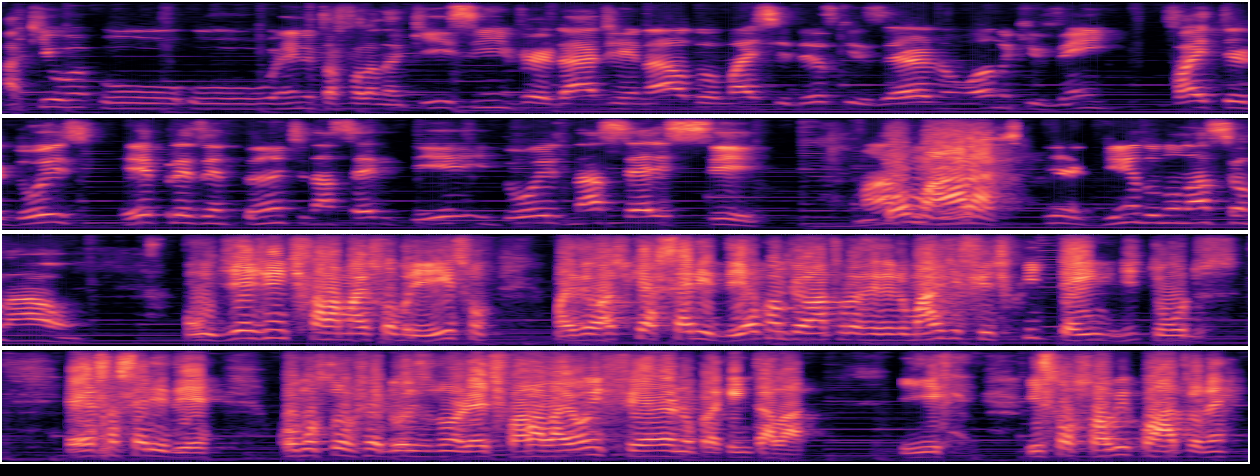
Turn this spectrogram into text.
aqui o, o, o Enio está falando aqui, sim, verdade, Reinaldo, mas se Deus quiser, no ano que vem vai ter dois representantes na Série D e dois na Série C. Mato Tomara! Erguendo no Nacional. Um dia a gente fala mais sobre isso, mas eu acho que a Série D é o campeonato brasileiro mais difícil que tem de todos. É essa Série D. Como os torcedores do Nordeste falam, lá é um inferno para quem tá lá. E, e só sobe quatro, né?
